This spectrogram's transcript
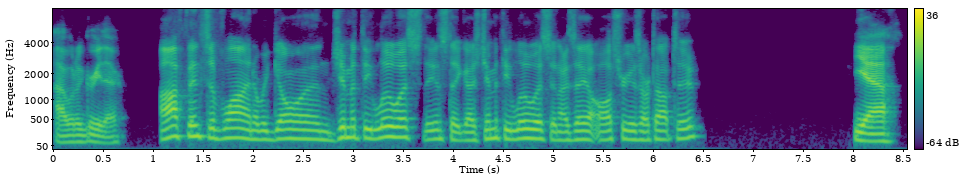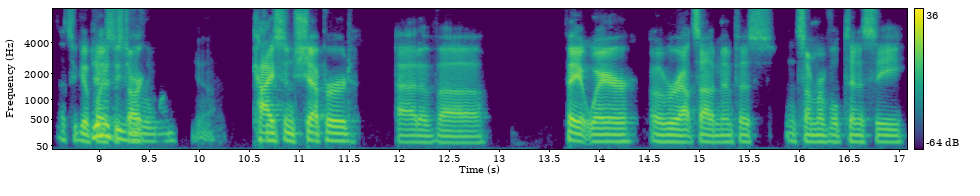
I would agree there. Offensive line, are we going Jimothy Lewis, the in-state guys, Jimothy Lewis and Isaiah Autry is our top two? Yeah, that's a good place Jimothy's to start. one. Yeah. Kyson Shepard out of uh, Fayette Ware over outside of Memphis in Somerville, Tennessee.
